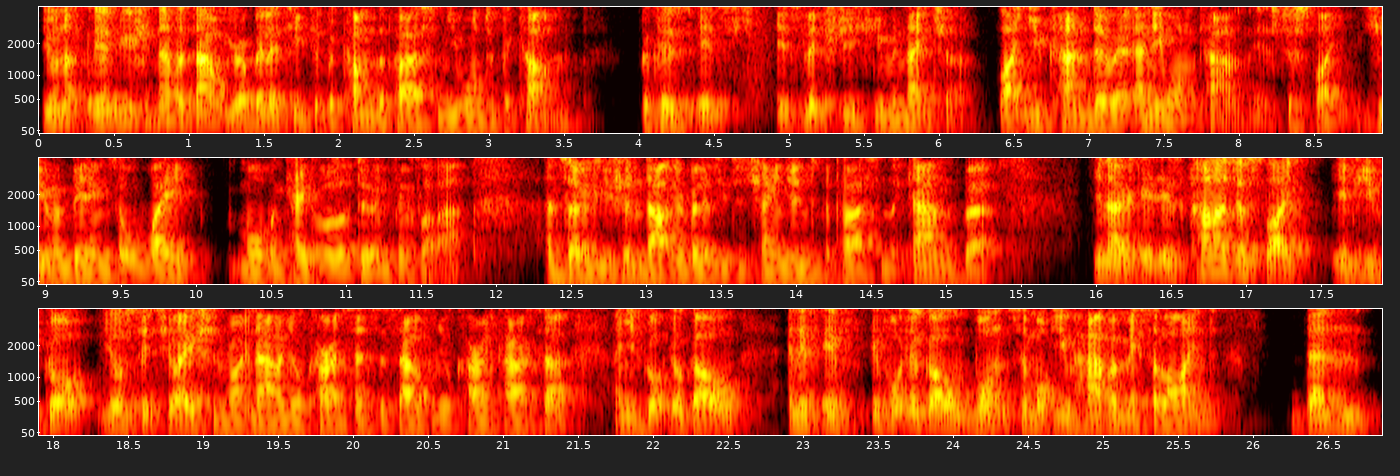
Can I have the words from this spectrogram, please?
you're not you should never doubt your ability to become the person you want to become because it's it's literally human nature. Like you can do it, anyone can. It's just like human beings are way more than capable of doing things like that. And so you shouldn't doubt your ability to change into the person that can, but you know, it is kind of just like if you've got your situation right now and your current sense of self and your current character and you've got your goal and if if, if what your goal wants and what you have are misaligned, then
